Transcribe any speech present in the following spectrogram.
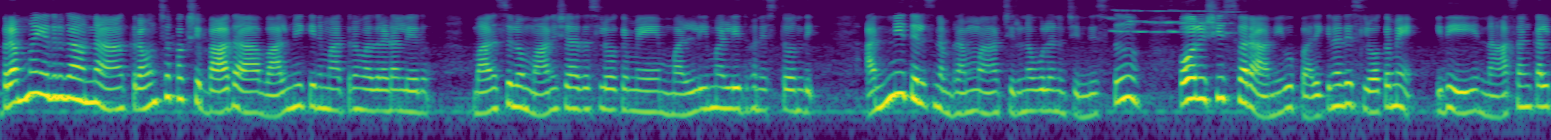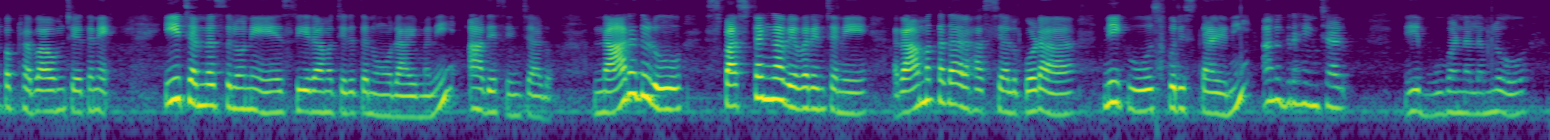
బ్రహ్మ ఎదురుగా ఉన్న క్రౌంచపక్షి బాధ వాల్మీకిని మాత్రం వదలడం లేదు. మనసులో మానుషాద శ్లోకమే మళ్ళీ మళ్ళీ ధ్వనిస్తోంది. అన్నీ తెలిసిన బ్రహ్మ చిరునవ్వులను చిందిస్తూ ఓ ఋషీశ్వర నీవు పలికినది శ్లోకమే. ఇది నా సంకల్ప ప్రభావం చేతనే. ఈ ఛందస్సులోనే శ్రీరామచరితను రాయమని ఆదేశించాడు. నారదుడు స్పష్టంగా వివరించని రామకథా రహస్యాలు కూడా నీకు స్ఫురిస్తాయని అనుగ్రహించాడు. ఈ భూమండలంలో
